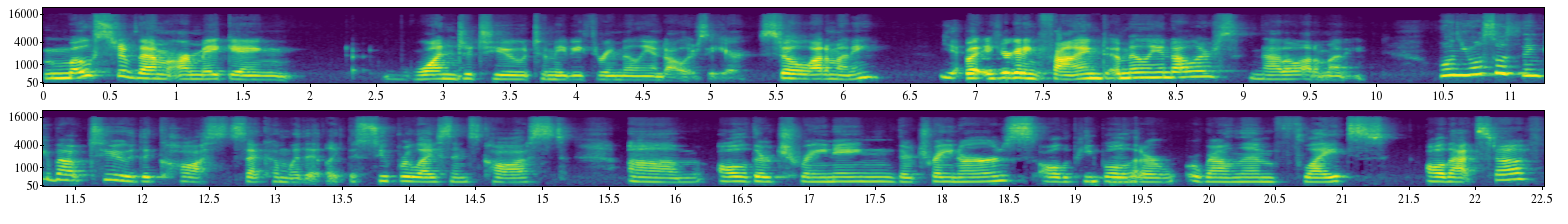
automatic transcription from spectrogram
most of them are making one to two to maybe three million dollars a year. Still a lot of money. Yeah. But if you're getting fined a million dollars, not a lot of money. Well, and you also think about too the costs that come with it, like the super license cost, um, all their training, their trainers, all the people Mhm. that are around them, flights, all that stuff.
